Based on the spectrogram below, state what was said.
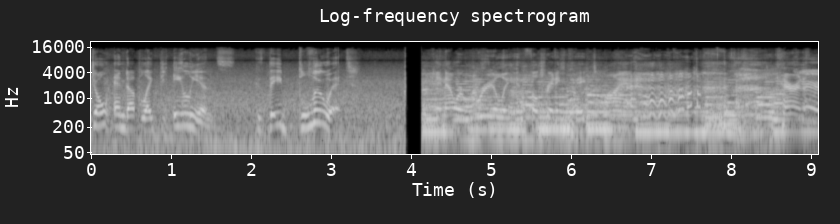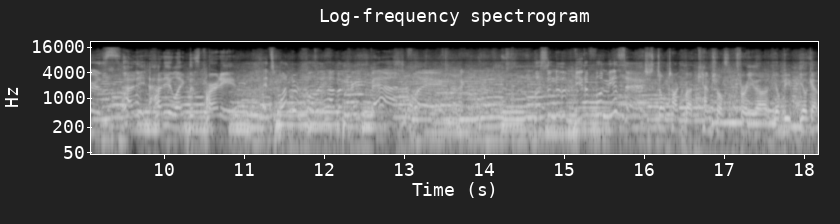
don't end up like the aliens because they blew it Okay, now we're really infiltrating big time. Karen, How do, you, how do you like this party? It's wonderful. They have a great band don't talk about chemtrails and throw you out. You'll be you'll get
